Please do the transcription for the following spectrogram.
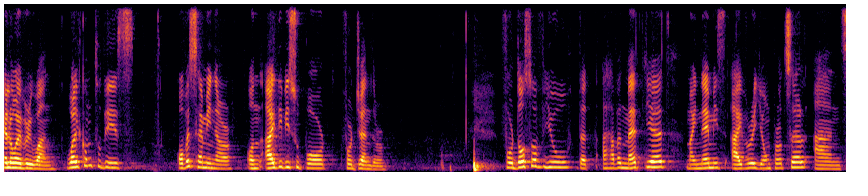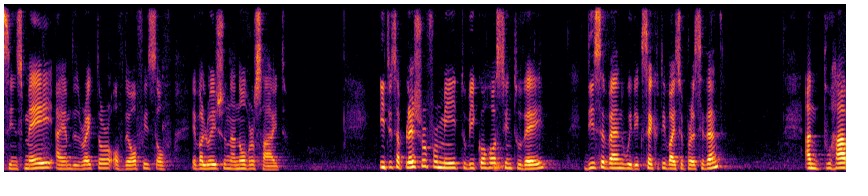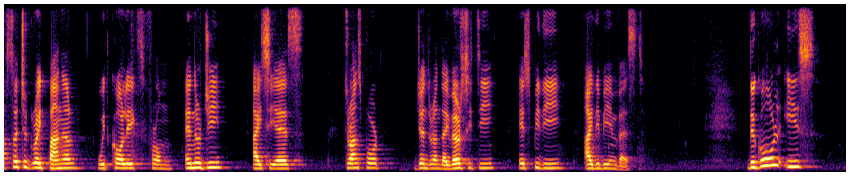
Hello, everyone. Welcome to this OVE seminar on IDB support for gender. For those of you that I haven't met yet, my name is Ivory Yong Protzel, and since May, I am the director of the Office of Evaluation and Oversight. It is a pleasure for me to be co-hosting today this event with the Executive Vice President and to have such a great panel with colleagues from energy, ICS, transport, gender and diversity, SPD, IDB Invest. The goal is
